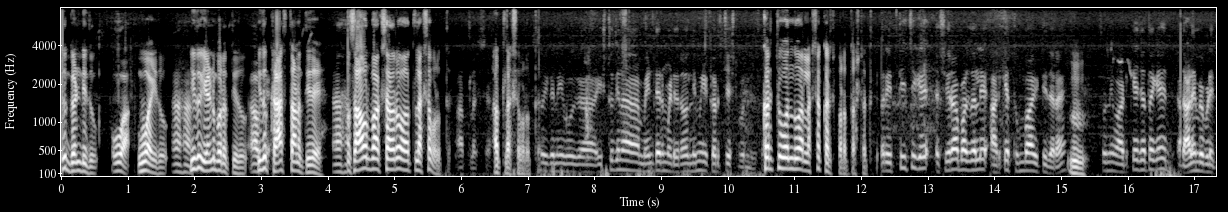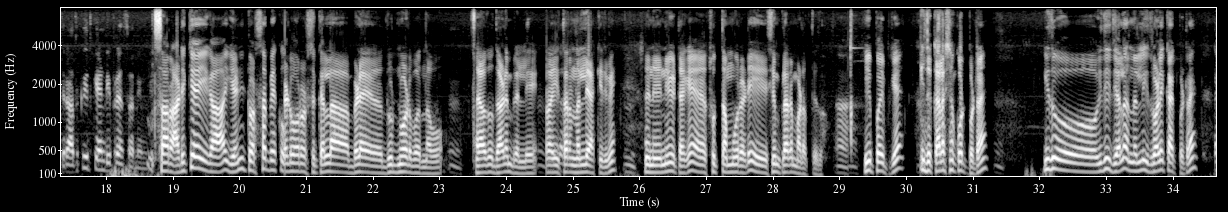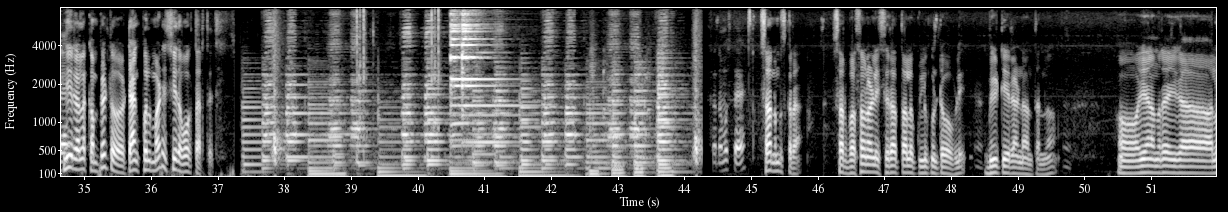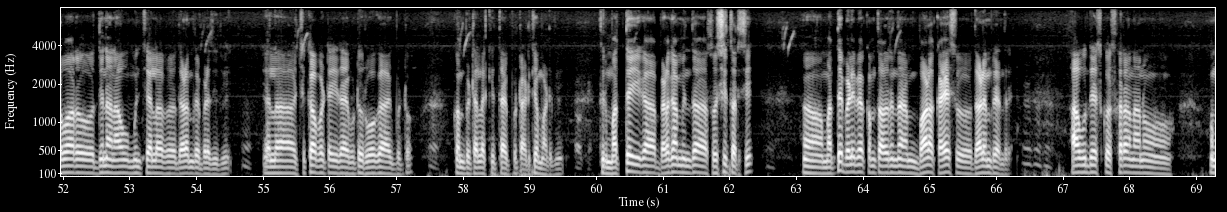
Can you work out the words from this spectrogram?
ಇದು ಗಂಡಿದು. ಹೂವ. ಹೂವ ಇದು. ಇದು ಹೆಣ್ಣು ಬರುತ್ತೆ ಇದು ಇದು. ಕ್ರಾಸ್ ತಾಣತ್ತಿದೆ ಸಾವಿರ ಬಾಕ್ಸ್ ಆದ್ರೂ ಹತ್ತು ಲಕ್ಷ ಬರುತ್ತೆ. ಹತ್ತು ಲಕ್ಷ. ಹತ್ತು ಲಕ್ಷ ಬರುತ್ತೆ. ಸೊ ಈಗ ನೀವು ಈಗ ಇಷ್ಟು ದಿನ ಮೇಂಟೈನ್ ಮಾಡಿದ್ರಲ್ಲ ನಿಮಗೆ ಖರ್ಚು ಎಷ್ಟು ಬಂದಿದೆ? ಸರ್? ಖರ್ಚು ಒಂದೂವರೆ ಲಕ್ಷ ಖರ್ಚು ಬರುತ್ತೆ ಅಷ್ಟೊತ್ತಿಗೆ. ಸರ್ ಇತ್ತೀಚೆಗೆ ಶಿರಾ ಭಾಗದಲ್ಲಿ ಅಡಿಕೆ ತುಂಬಾ ಇಟ್ಟಿದ್ದಾರೆ. ಸೊ ನೀವು ಅಡಿಕೆ ಜೊತೆಗೆ ದಾಳಿಂಬೆ ಬೆಳಿತೀರ? ಅದಕ್ಕೂ ಇದಕ್ಕೆ ಏನು ಡಿಫ್ರೆನ್ಸ್ ಸರ್ ನಿಮ್ಗೆ ಸರ್ ಅಡಿಕೆ ಈಗ ಎಂಟು ವರ್ಷ ಬೇಕು. ಎರಡೂವರೆ ವರ್ಷಕ್ಕೆಲ್ಲ ಬೆಳೆ ದುಡ್ಡು ನೋಡ್ಬೋದು ನಾವು. ಹ್ಮ್. ಯಾವುದು ದಾಳಿಂಬ್ರಲ್ಲಿ ಈ ಥರ ನಲ್ಲಿ ಹಾಕಿದ್ವಿ. ನೀ- ನೀಟಾಗಿ ಸುತ್ತ ಮೂರಡಿ ಸಿಂಪ್ಲರೇ ಮಾಡುತ್ತೆ ಇದು. ಈ ಪೈಪ್ಗೆ ಇದು ಕಲೆಕ್ಷನ್ ಕೊಟ್ಬಿಟ್ರೆ ಇದು ಇದೆಲ್ಲ ನಲ್ಲಿ ಇದ್ರೊಳಗೆ ಹಾಕ್ಬಿಟ್ರೆ ನೀರೆಲ್ಲ ಕಂಪ್ಲೀಟ್ ಟ್ಯಾಂಕ್ ಫುಲ್ ಮಾಡಿ ಸೀದಾ ಹೋಗ್ತಾ ಇರ್ತೈತಿ. ಸರ್ ನಮಸ್ತೆ. ಸರ್ ನಮಸ್ಕಾರ. Sir Basavanahalli Sira taluk Hulikunte hobli B T Ranna ಅಂತನು. ಏನಂದರೆ ಈಗ ಹಲವಾರು ದಿನ ನಾವು ಮುಂಚೆ ಎಲ್ಲ ದಾಳಿಂಬೆ ಬೆಳೆದಿದ್ವಿ. ಎಲ್ಲ ಚಿಕ್ಕಾಪಟ್ಟೆ ಇದಾಗ್ಬಿಟ್ಟು ರೋಗ ಆಗಿಬಿಟ್ಟು ಕಂಪ್ಲೀಟ್ ಎಲ್ಲ ಕಿತ್ತಾಕ್ಬಿಟ್ಟು ಅಡಿಕೆ ಮಾಡಿದ್ವಿ. ತಿರ್ಗಿ ಮತ್ತೆ ಈಗ ಬೆಳಗಾಮಿಂದ ಸೊಸಿ ತರಿಸಿ ಮತ್ತೆ ಬೆಳಿಬೇಕಂತ ಅದರಿಂದ ನಮ್ಗೆ ಭಾಳ ಕಯಸು ದಾಳಿಂಬ್ರೆ ಅಂದರೆ. ಆ ಉದ್ದೇಶಕ್ಕೋಸ್ಕರ ನಾನು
